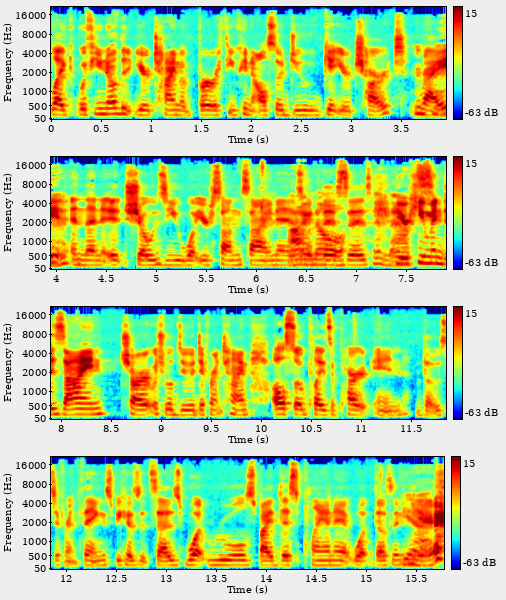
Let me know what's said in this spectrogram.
like, if you know that your time of birth, you can also do get your chart right, and then it shows you what your sun sign is, Mm-hmm. I what know, this is. Your human design chart, which we'll do a different time, also plays a part in those different things because it says what rules by this planet, what doesn't Yeah. here.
